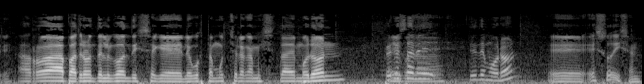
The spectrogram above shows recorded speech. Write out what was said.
Sí. Arroba patrón del gol dice que le gusta mucho la camiseta de Morón. ¿pero Ahí esa para- de, es de Morón? eh, eso dicen.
